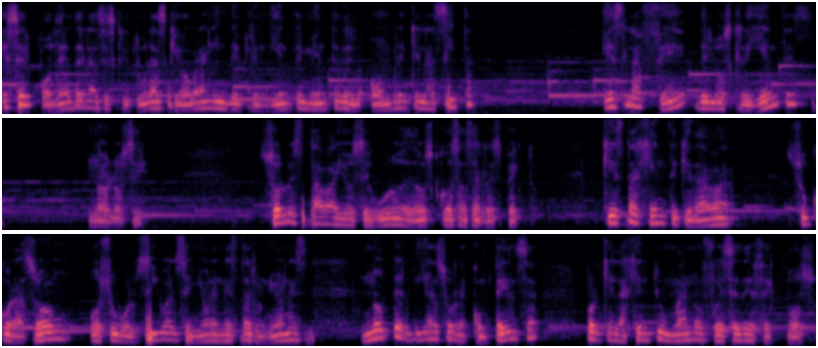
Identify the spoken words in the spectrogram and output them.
¿Es el poder de las escrituras que obran independientemente del hombre que las cita? ¿Es la fe de los creyentes? No lo sé. Solo estaba yo seguro de dos cosas al respecto. Que esta gente que daba su corazón o su bolsillo al Señor en estas reuniones no perdía su recompensa porque el agente humano fuese defectuoso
